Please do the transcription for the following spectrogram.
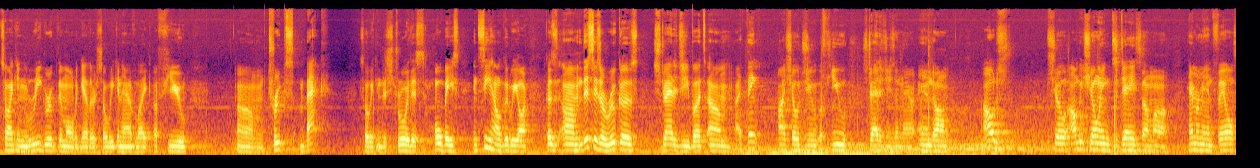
so I can regroup them all together so we can have like a few um, troops back so we can destroy this whole base and see how good we are. Because um, this is Aruka's strategy but um, I think I showed you a few strategies in there, and um, I'll just show. I'll be showing today some uh, Hammerman fails,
